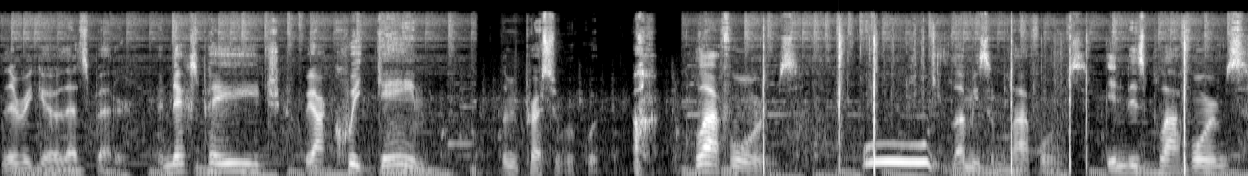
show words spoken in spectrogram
There we go, that's better. And next page, we got quick game. Let me press it real quick. Ah, platforms. Ooh, love me some platforms. In these platforms,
